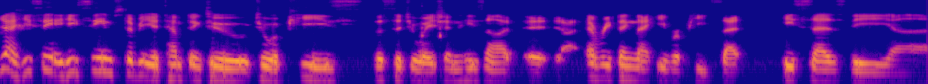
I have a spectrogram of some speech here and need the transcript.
Yeah, he se- he seems to be attempting to to appease the situation. He's not uh, everything that he repeats that he says the uh,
